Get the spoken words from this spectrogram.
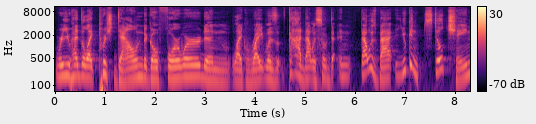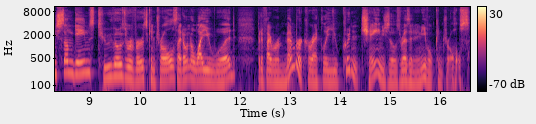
Where you had to like push down to go forward and like right was God that was so d- and that was back. You can still change some games to those reverse controls. I don't know why you would, but if I remember correctly, you couldn't change those Resident Evil controls.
